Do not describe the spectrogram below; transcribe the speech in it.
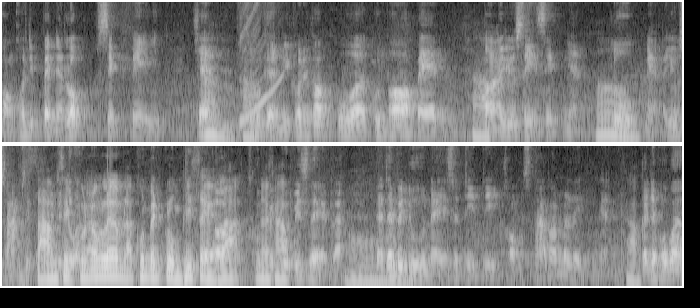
ของคนที่เป็นเนี่ยลบ 10 ปี เช่นอ่าครับสมมติเกิดมีคนในครอบครัว คุณพ่อเป็นครับตอนอายุ 40เนี่ยอ่าลูกเนี่ยอายุ 30 30 คุณต้องเริ่มแล้ว คุณเป็นกลุ่มพิเศษละคุณนะเป็นครับกลุ่มพิเศษแล้วอ๋อแต่ถ้าไปดูในสถิติของสถาบันมะเร็งเนี่ยครับก็จะพบว่า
